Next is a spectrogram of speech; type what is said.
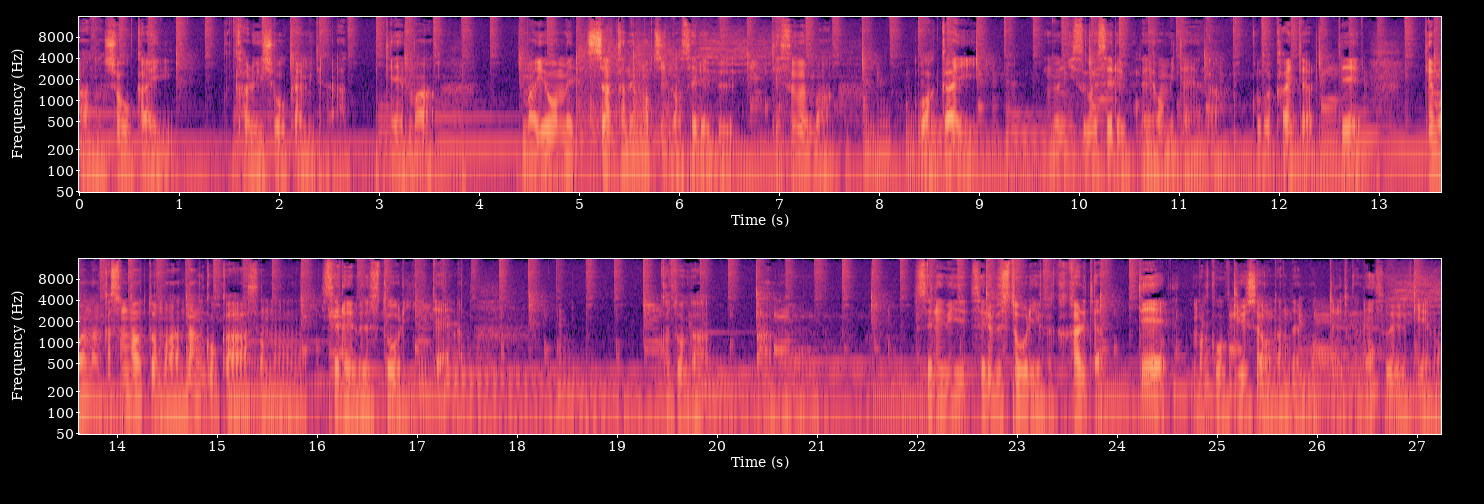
あの紹介軽い紹介みたいなのあってまあまあよめっちゃ金持ちのセレブってすごいまあ若いのにすごいセレブだよみたいなことが書いてあってでまあなんかその後まあ何個かそのセレブストーリーみたいなことがセレビセレブストーリーが書かれてあって、まあ、高級車を何台も持ってるとかねそういう系の。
